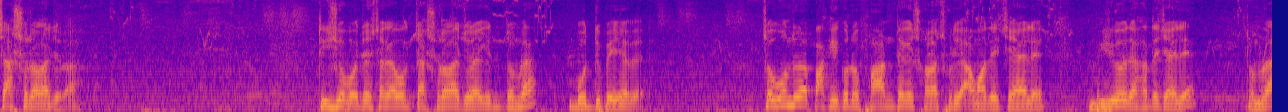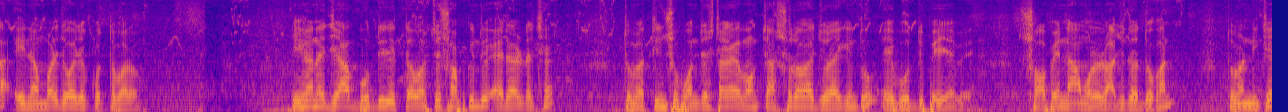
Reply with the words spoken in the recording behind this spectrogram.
চারশো টাকা জোড়া। তিনশো পঞ্চাশ টাকা এবং চারশো টাকা জোড়ায় কিন্তু তোমরা বদ্যি পেয়ে যাবে। তো বন্ধুরা পাখি কোনো ফার্ম থেকে সরাসরি আমাদের চ্যানেলে ভিডিও দেখাতে চাইলে তোমরা এই নাম্বারে যোগাযোগ করতে পারো। এখানে যা বুদ্ধি দেখতে পাচ্ছ, সব কিন্তু অ্যাডাল্ট আছে। তোমরা তিনশো পঞ্চাশ টাকা এবং চারশো টাকা জোড়ায় কিন্তু এই বুদ্ধি পেয়ে যাবে। শপের নাম হলো রাজুদার দোকান। তোমরা নিচে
